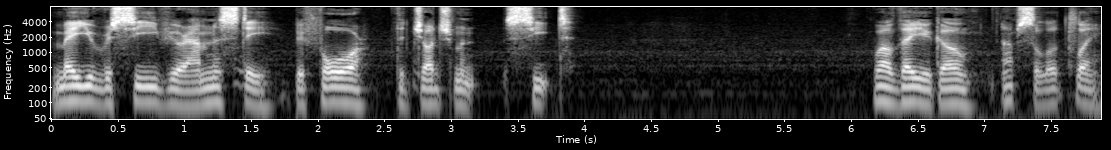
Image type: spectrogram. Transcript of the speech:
May you receive your amnesty before the judgment seat. Well, there you go. Absolutely.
